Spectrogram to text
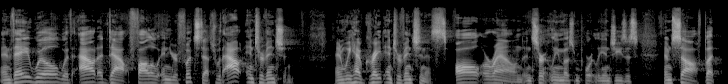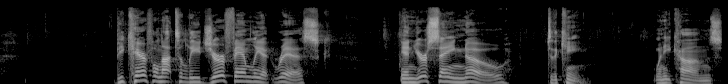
And they will, without a doubt, follow in your footsteps without intervention. And we have great interventionists all around, and certainly, most importantly, in Jesus himself. But be careful not to lead your family at risk in your saying no to the king when he comes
